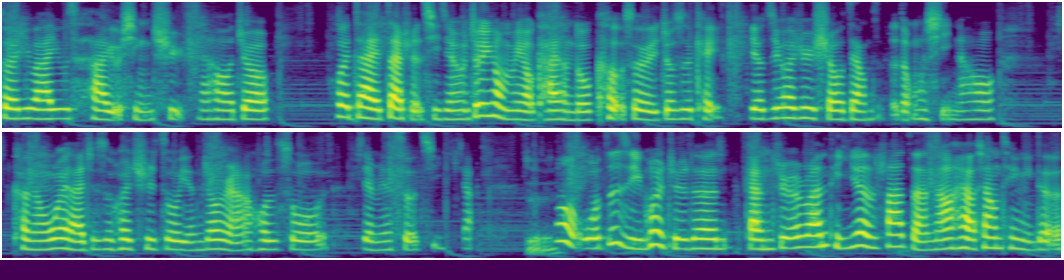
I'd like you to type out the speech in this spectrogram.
对 UI、U 他有兴趣，然后就会在在学期间，就因为我们有开很多课，所以就是可以有机会去修这样子的东西。然后可能未来就是会去做研究员，或者说。界面设计这样，那我自己会觉得感觉软体业的发展，然后还有像听你的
